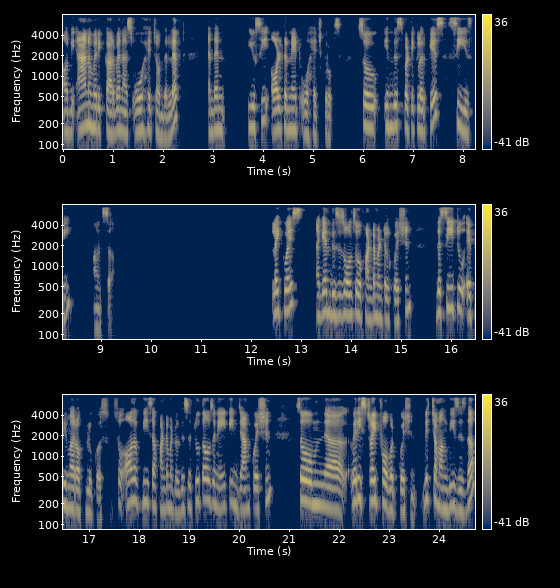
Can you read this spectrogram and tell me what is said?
or the anomeric carbon has OH on the left and then you see alternate OH groups. So in this particular case, C is the answer. Likewise, again, this is also a fundamental question. The C2 epimer of glucose. So all of these are fundamental. This is a 2018 JAM question. So um, uh, very straightforward question. Which among these is the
